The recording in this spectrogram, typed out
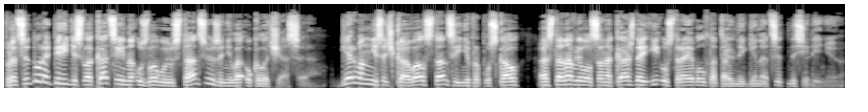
Процедура передислокации на узловую станцию заняла около часа. Герман не сочковал, станции не пропускал, останавливался на каждой и устраивал тотальный геноцид населению.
